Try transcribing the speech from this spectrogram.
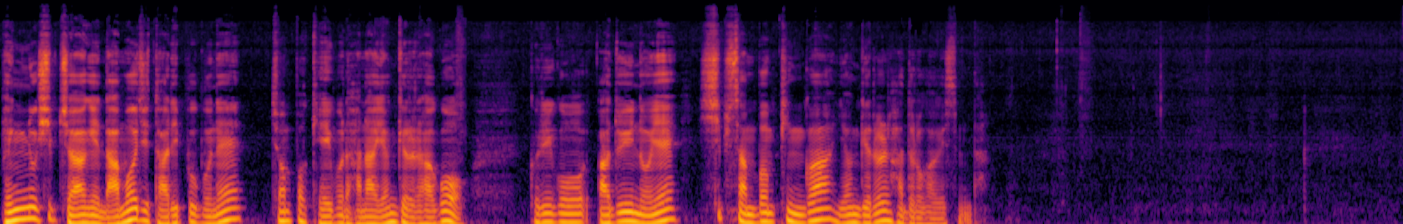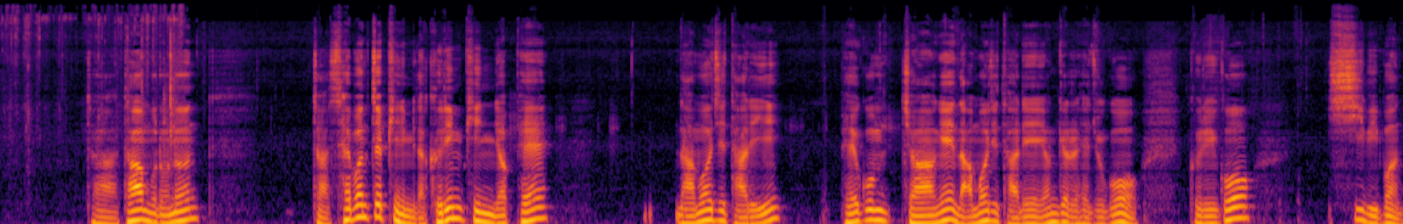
160 저항의 나머지 다리 부분에 점퍼 케이블을 하나 연결을 하고 그리고 아두이노의 13번 핀과 연결을 하도록 하겠습니다. 자, 다음으로는 자, 세 번째 핀입니다. 그린 핀 옆에 나머지 다리 100옴 저항의 나머지 다리에 연결을 해 주고 그리고 12번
